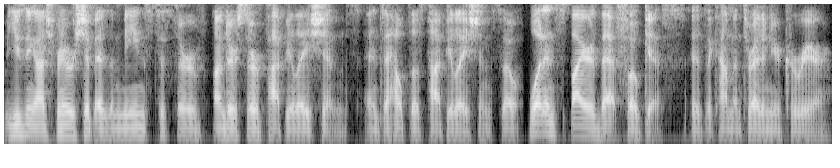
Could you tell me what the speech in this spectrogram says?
using entrepreneurship as a means to serve underserved populations and to help those populations. So, what inspired that focus as a common thread in your career?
